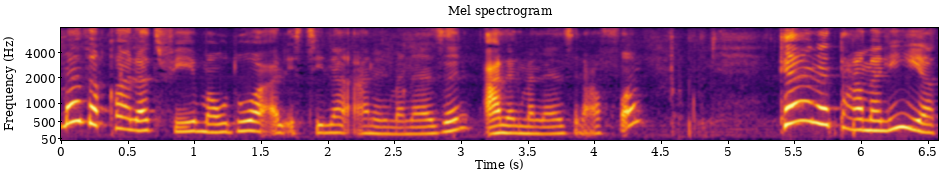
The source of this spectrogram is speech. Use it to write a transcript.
ماذا قالت في موضوع الاستيلاء عن المنازل؟ على المنازل عفوا. كانت عملية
